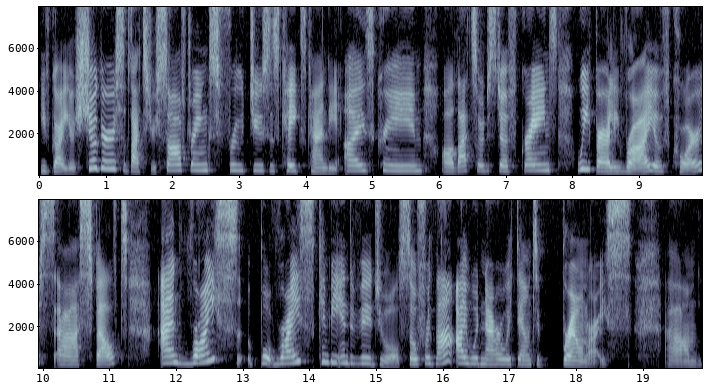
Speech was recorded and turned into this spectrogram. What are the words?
You've got your sugar, so that's your soft drinks, fruit juices, cakes, candy, ice cream, all that sort of stuff. Grains, wheat, barley, rye, of course, uh, spelt, and rice, but rice can be individual. So, for that, I would narrow it down to brown rice. Um,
